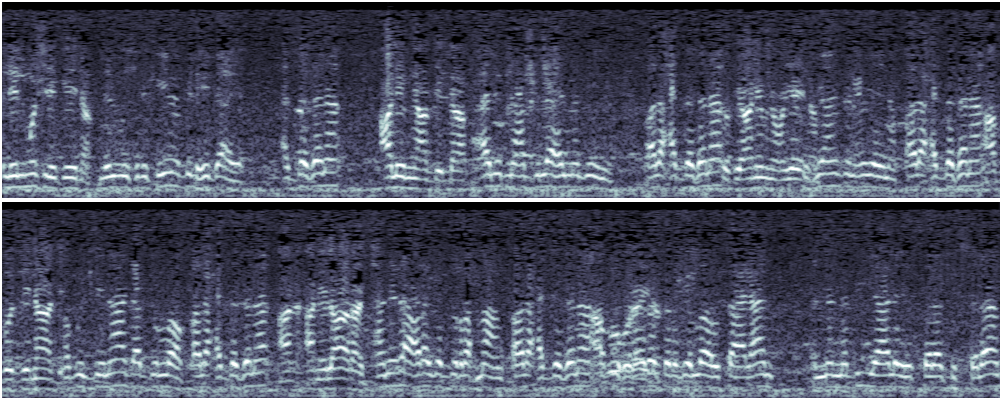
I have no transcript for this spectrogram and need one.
للمشركين للمشركين بالهداية حدثنا علي بن عبد الله. علي بن عبد الله المديني. قال حدثنا سفيان بن عيينة. سفيان بن عيينة. قال حدثنا أبو الزناد. أبو الزناد عبد الله. قال حدثنا عن عن الأعرج. عن الأعرج عبد الرحمن. قال حدثنا أبو هريرة. رضي الله تعالى عنه أن النبي عليه الصلاة والسلام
